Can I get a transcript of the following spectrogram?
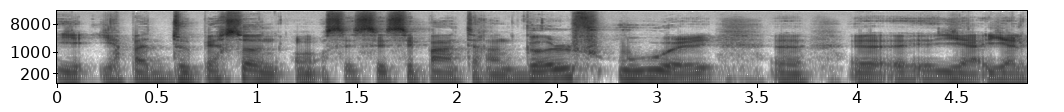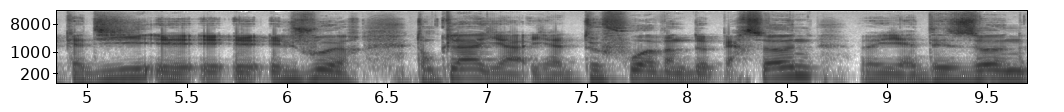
il n'y a pas deux personnes. On- c'est pas un terrain de golf où euh, euh, euh, il y, a, le caddie et, le joueur. Donc là, il y a, deux fois 22 personnes, il y a des zones,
